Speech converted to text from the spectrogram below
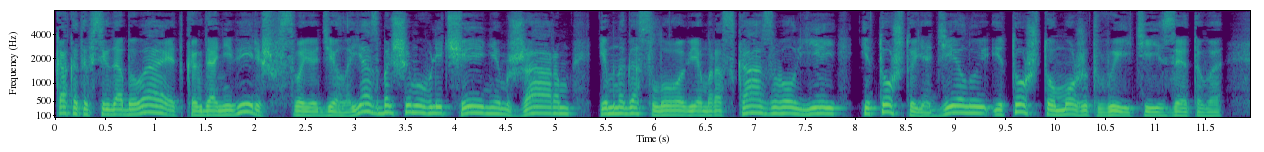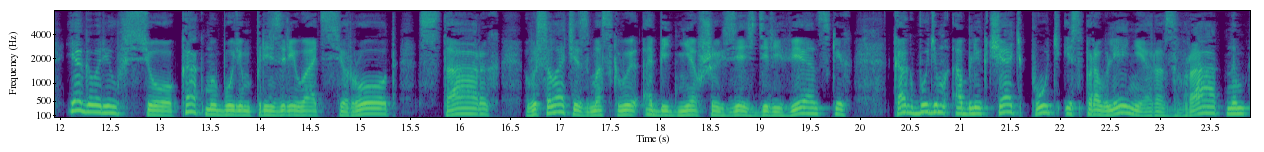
Как это всегда бывает, когда не веришь в свое дело, я с большим увлечением, жаром и многословием рассказывал ей и то, что я делаю, и то, что может выйти из этого. Я говорил все, как мы будем презревать сирот, старых, высылать из Москвы обедневших здесь деревенских, как будем облегчать путь исправления развратным,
